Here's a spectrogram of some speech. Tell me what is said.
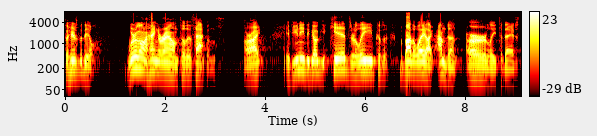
so here's the deal we're going to hang around until this happens, all right? If you need to go get kids or leave, because, but by the way, like I'm done early today. Just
